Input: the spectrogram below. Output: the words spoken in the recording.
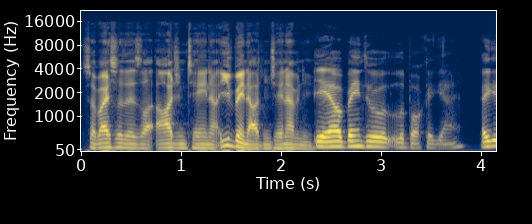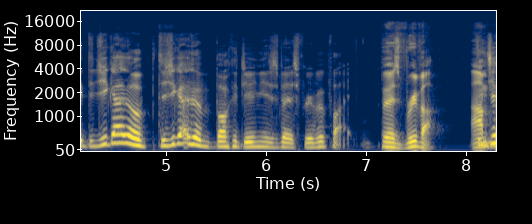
So basically, there's like Argentina. You've been to Argentina, haven't you? Yeah, I've been to a La Boca game. Hey, Did you go to Did you go to Boca Juniors versus River Plate? Versus River. Um, no,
